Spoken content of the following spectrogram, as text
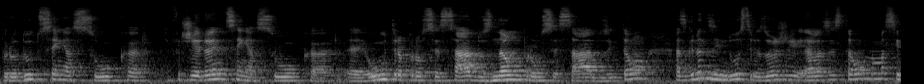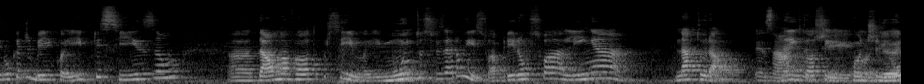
produtos sem açúcar, refrigerantes sem açúcar, é, ultraprocessados, não processados. Então, as grandes indústrias hoje elas estão numa sinuca de bico aí e precisam uh, dar uma volta por cima. E muitos fizeram isso, abriram sua linha natural. Exato. Né? Então, assim, continua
